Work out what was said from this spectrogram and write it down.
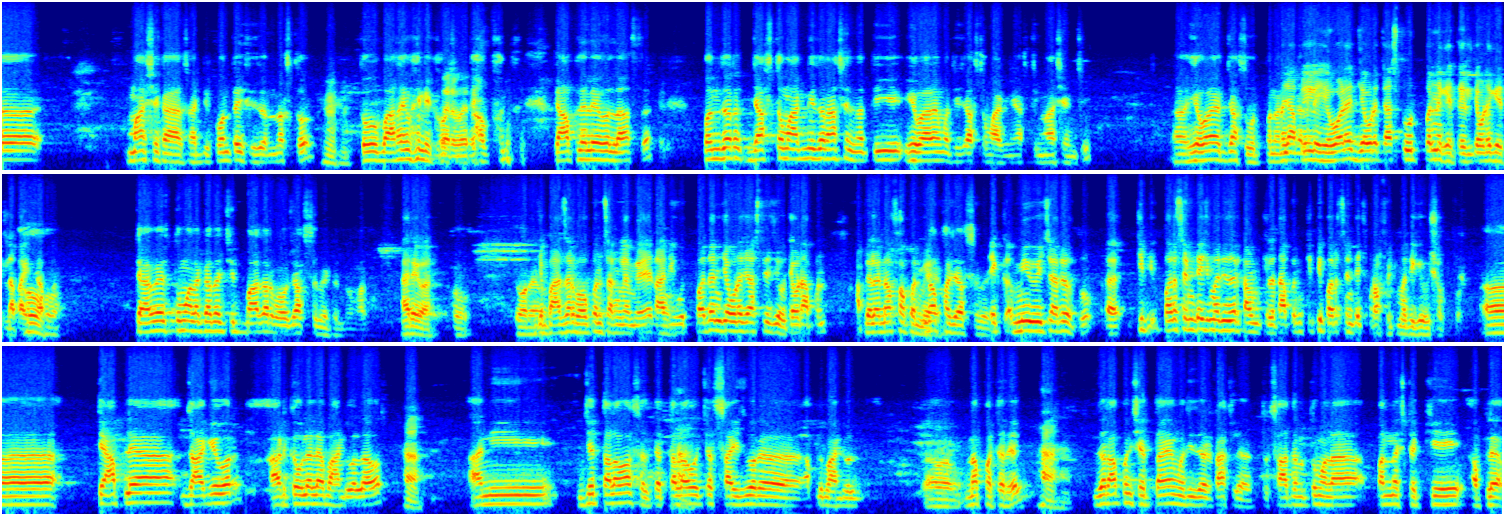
मासे खायासाठी कोणताही सीझन नसतो. तो बारा महिने बरोबर आपण. ते आपल्या लेवलला असतं. पण जर जास्त मागणी जर असेल ना ती हिवाळ्यामध्ये जास्त मागणी असते माशांची. अं, हिवाळ्यात जास्त उत्पन्न म्हणजे. आपल्याला हिवाळ्यात जेवढं जास्त उत्पन्न घेता येईल तेवढं घेतला हो पाहिजे हो. आपण. त्यावेळेस तुम्हाला कदाचित बाजारभाव जास्त भेटेल तुम्हाला. अरे वा. हो. म्हणजे बाजारभाव पण चांगला मिळेल आणि उत्पादन जेवढं जास्त जेव तेवढा आपण आपल्याला नफा पण मिळेल. नफा जास्त भेटेल. एक मी विचारत होतो किती पर्सेंटेजमध्ये जर काउंट केलं तर आपण किती पर्सेंटेज प्रॉफिटमध्ये घेऊ शकतो? ते आपल्या जागेवर अडकवलेल्या भांडवलावर हा. आणि जे तलाव असेल त्या तलावाच्या साईजवर आपलं भांडवल नफा ठरेल. हा हा. जर आपण शेततळ्यामध्ये जर टाकलं तर साधारण तुम्हाला पन्नास टक्के आपल्या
